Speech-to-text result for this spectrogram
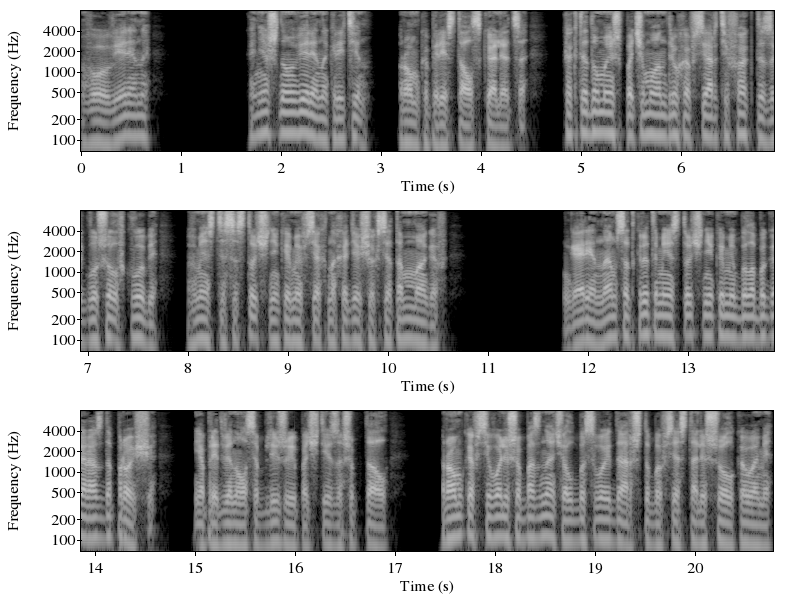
«Вы уверены?» «Конечно уверена, кретин», Ромка перестал скалиться. «Как ты думаешь, почему Андрюха все артефакты заглушил в клубе, вместе с источниками всех находящихся там магов?» «Гарри, нам с открытыми источниками было бы гораздо проще». Я придвинулся ближе и почти зашептал. Ромка всего лишь обозначил бы свой дар, чтобы все стали шелковыми.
